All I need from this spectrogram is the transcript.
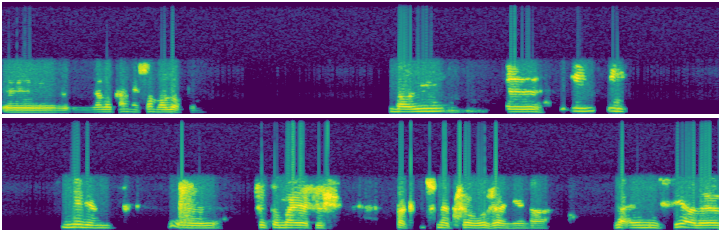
yy, za samolotem. No i, yy, i, i nie wiem, yy, czy to ma jakieś faktyczne przełożenie na, na emisję, ale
